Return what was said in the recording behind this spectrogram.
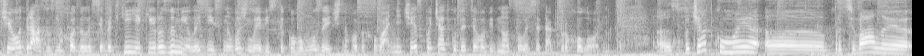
чи одразу знаходилися батьки, які розуміли дійсно важливість такого музичного виховання? Чи спочатку до цього відносилися так прохолодно? Е, Спочатку ми е, працювали.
